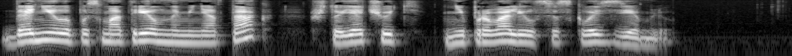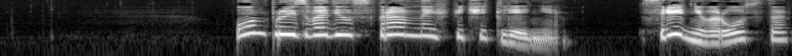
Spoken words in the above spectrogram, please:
Данила посмотрел на меня так, что я чуть не провалился сквозь землю. Он производил странное впечатление. Среднего роста,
